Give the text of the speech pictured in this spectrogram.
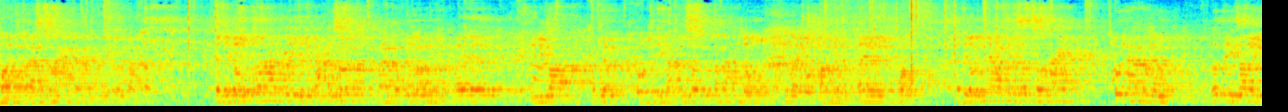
mời các bạn xem số 2 và quý tôi trọng sân trận thi đấu do hai đội tuyển Trần Cát Từ Sơn và công ty bảo hiểm AE vì lý do công việc đội Trần Cát Từ Sơn không tham gia thi đấu. Như vậy đội bảo hiểm Phú Quốc. Trận thi đấu tiếp theo trên sân số 2 đôi nam nhóm 4 đơn vị gia đình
